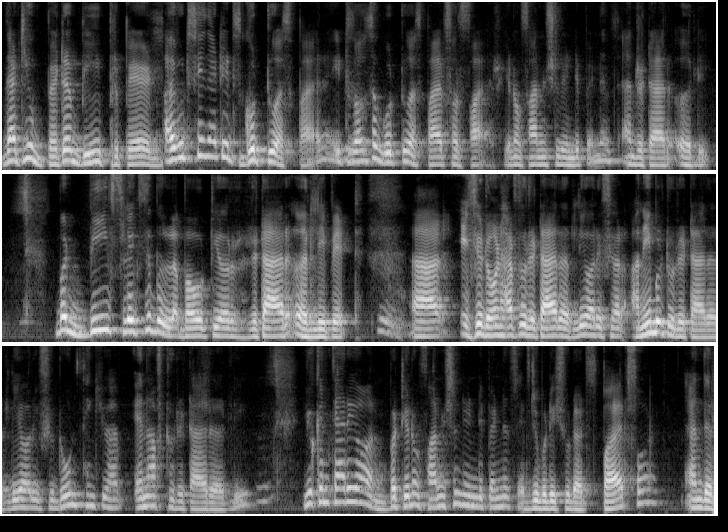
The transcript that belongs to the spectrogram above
that you better be prepared. I would say that it's good to aspire. It is also good to aspire for fire, you know, financial independence and retire early. But be flexible about your retire early bit. Hmm. Uh, if you don't have to retire early, or if you are unable to retire early, or if you don't think you have enough to retire early, hmm. you can carry on. But you know, financial independence everybody should aspire for, and the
